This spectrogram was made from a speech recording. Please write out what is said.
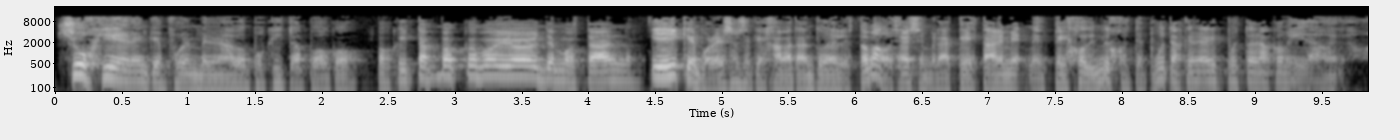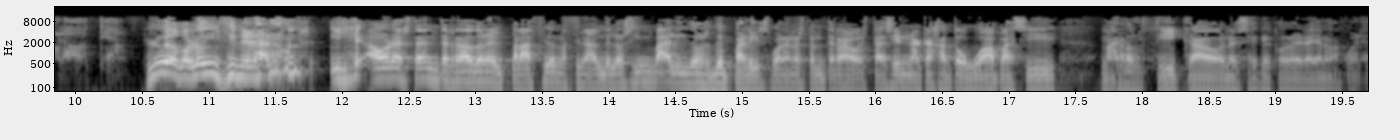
sugieren que fue envenenado poquito a poco. Poquito a poco voy demostrando. Y que por eso se quejaba tanto del estómago, ¿sabes? En verdad que estaba, me, me estoy jodiendo, hijos de puta, que me habéis puesto la comida. Venga, la hostia. Luego lo incineraron y ahora está enterrado en el Palacio Nacional de los Inválidos de París. Bueno, no está enterrado, está así en una caja todo guapa, así marroncica o no sé qué color era, ya no me acuerdo.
